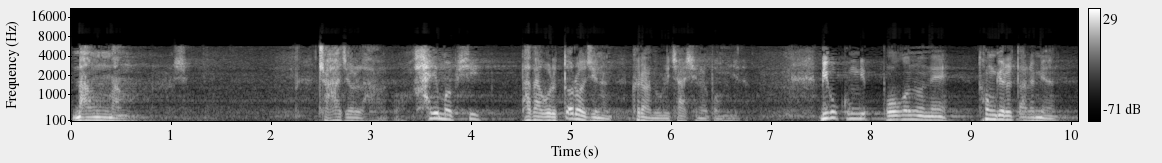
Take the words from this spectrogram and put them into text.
낭망, 좌절하고 하염없이 바닥으로 떨어지는 그러한 우리 자신을 봅니다. 미국 국립보건원의 통계를 따르면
